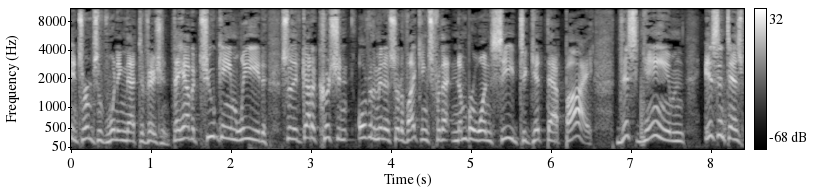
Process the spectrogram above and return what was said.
in terms of winning that division. They have a two game lead, so they've got a cushion over the Minnesota Vikings for that number one seed to get that by. This game isn't as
